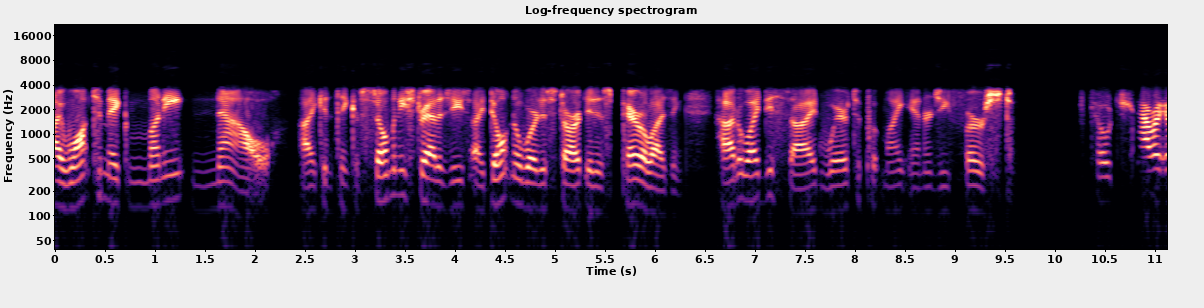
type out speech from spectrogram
I want to make money now. I can think of so many strategies. I don't know where to start. It is paralyzing. How do I decide where to put my energy first? Coach, How are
